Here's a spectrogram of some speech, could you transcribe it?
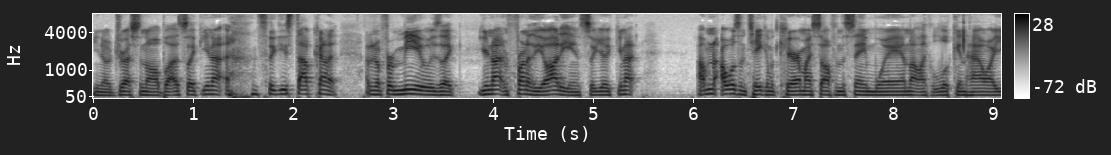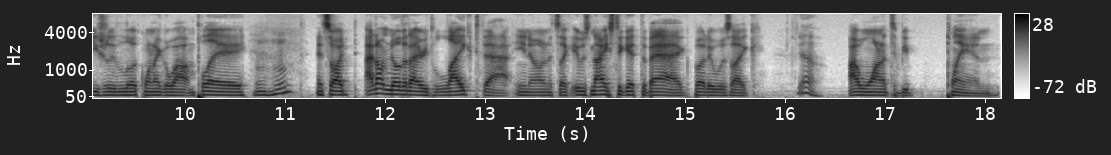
you know, dressing all black. It's like you're not. It's like you stop kind of. I don't know. For me, it was like you're not in front of the audience, so you're like, you're not. I'm not, I wasn't taking care of myself in the same way. I'm not like looking how I usually look when I go out and play. Mm-hmm. And so I, I don't know that I liked that, you know. And it's like it was nice to get the bag, but it was like Yeah. I wanted to be playing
